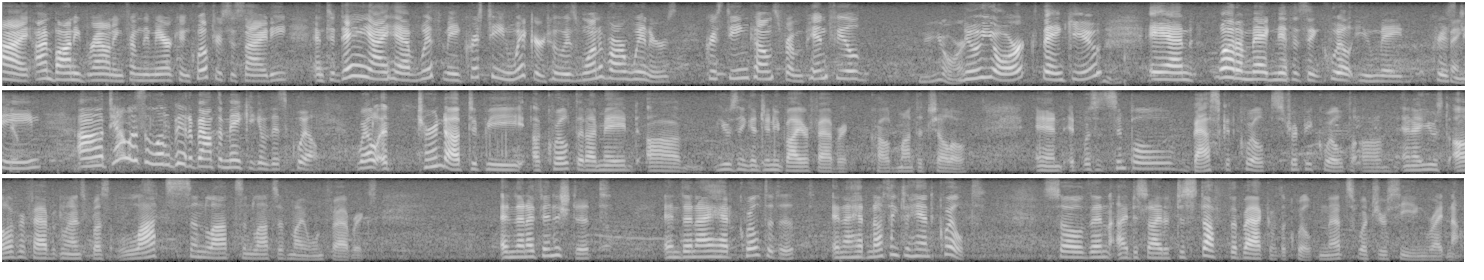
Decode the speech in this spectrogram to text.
Hi, I'm Bonnie Browning from the American Quilter Society, and today I have with me Christine Wickert, who is one of our winners. Christine comes from Penfield, New York. New York, thank you. And what a magnificent quilt you made, Christine. you. Uh, tell us a little bit about the making of this quilt. Well, it turned out to be a quilt that I made um, using a Jinny Beyer fabric called Monticello. And it was a simple basket quilt, strippy quilt, um, and I used all of her fabric lines plus lots and lots and lots of my own fabrics. And then I finished it, and then I had quilted it, and I had nothing to hand quilt. So then I decided to stuff the back of the quilt, and that's what you're seeing right now.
